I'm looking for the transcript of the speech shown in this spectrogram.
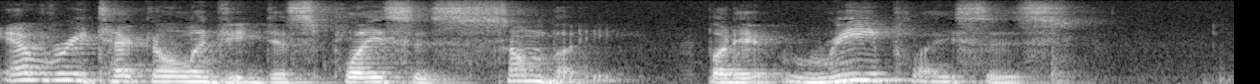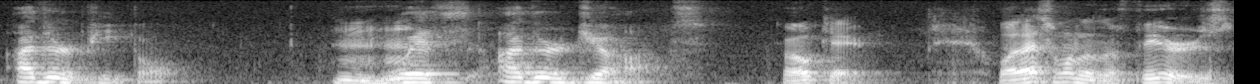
every technology displaces somebody, but it replaces other people Mhm. with other jobs. Okay. Well, that's one of the fears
